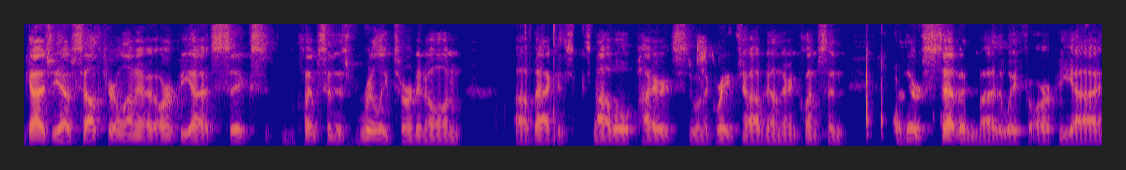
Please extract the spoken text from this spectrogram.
guys, you have South Carolina RPI at six. Clemson has really turned it on uh, back in Snobble. Pirates doing a great job down there in Clemson. Uh, they're seven, by the way, for RPI.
